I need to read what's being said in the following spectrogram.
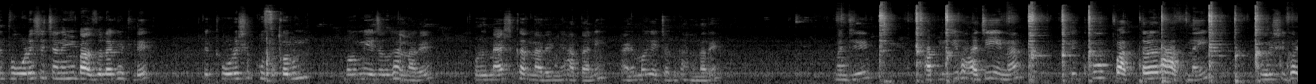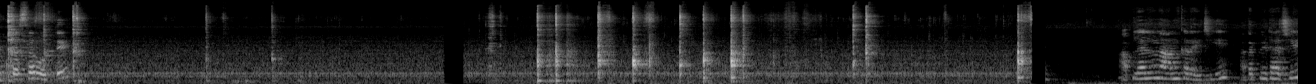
यातले थोडेसे चणे मी बाजूला घेतले. ते थोडेसे कुसकरून मग मी याच्यात घालणार आहे. थोडं मॅश करणार आहे मी हाताने आणि मग याच्यात घालणार आहे. म्हणजे आपली जी भाजी आहे ना ती खूप पातळ राहत नाही. थोडीशी घट्टसर होते. आपल्याला नान करायची आता पिठाचे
